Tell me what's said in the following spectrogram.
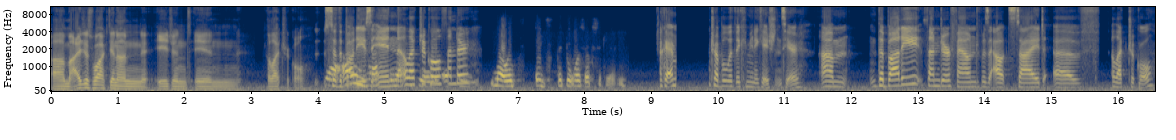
Um, I just walked in on agent in electrical. so the Yeah, I body's left in electrical security. thunder. No, it's it's the doors of security. Okay, I'm having trouble with the communications here. Um, the body Thunder found was outside of electrical,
